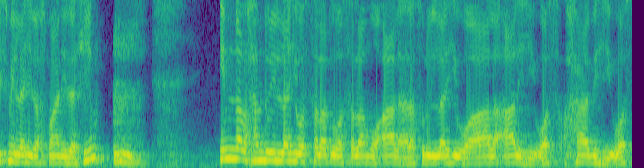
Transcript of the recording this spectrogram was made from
বিসমিল্লাহি রহমান রহিম। ইন্নাল হামদুলিল্লাহি ওয়াসালাতু ওয়াসালামু আলা রাসুলিল্লাহি ওয়া আলা আলিহি ওয়াসহাবিহি ওয়াস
